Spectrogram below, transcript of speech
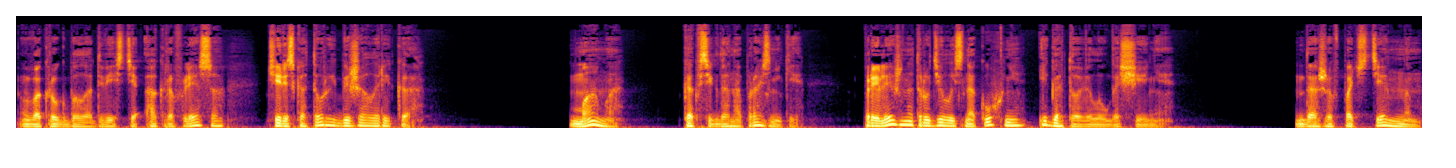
Вокруг было 200 акров леса, через который бежала река. Мама как всегда на празднике, прилежно трудилась на кухне и готовила угощение. Даже в почтенном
